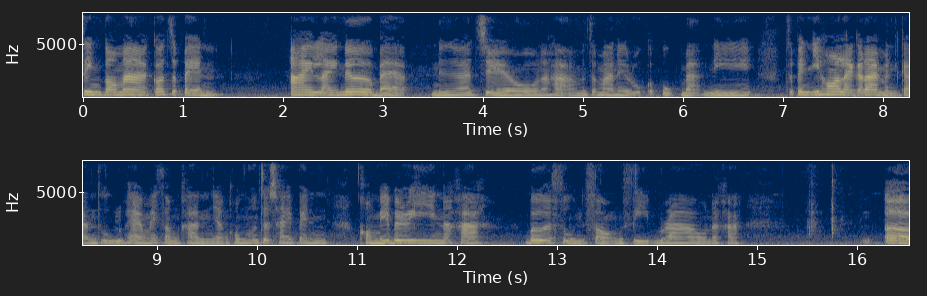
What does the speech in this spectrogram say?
สิ่งต่อมาก็จะเป็นอายไลเนอร์แบบเนื้อเจลนะคะ มันจะมาในรูปกระปุกแบบนี้ จะเป็นยี่ห้ออะไรก็ได้เหมือนกันถูกหรือแพงไม่สำคัญ อย่างของนุ่นจะใช้เป็นของ Maybelline นะคะ เบอร์ 02 สีบราวน์นะคะ เอ่อ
